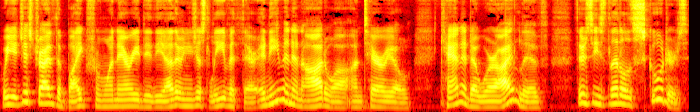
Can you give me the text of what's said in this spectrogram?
where you just drive the bike from one area to the other and you just leave it there. And even in Ottawa, Ontario, Canada, where I live, there's these little scooters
